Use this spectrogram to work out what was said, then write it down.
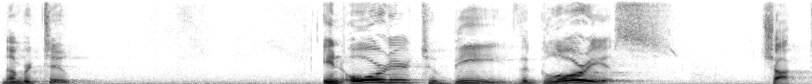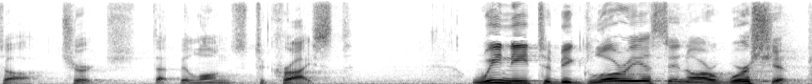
Number two, in order to be the glorious Choctaw church that belongs to Christ, we need to be glorious in our worship.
